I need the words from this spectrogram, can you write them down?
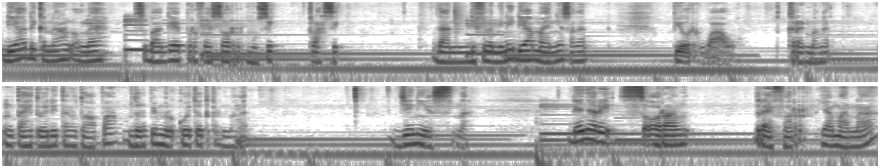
Dia dikenal oleh sebagai profesor musik klasik. Dan di film ini dia mainnya sangat pure. Wow keren banget entah itu editan atau apa tapi menurutku itu keren banget. Genius. Nah dia nyari seorang driver yang mana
